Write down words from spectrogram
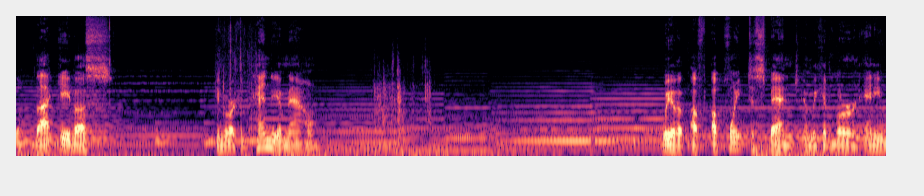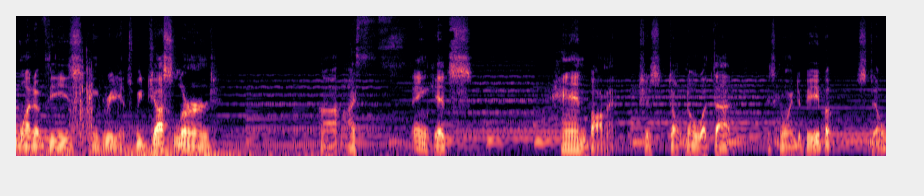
So that gave us into our compendium now. We have a, a, a, point to spend, and we can learn any one of these ingredients. We just learned, uh, I think it's hand vomit. Just don't know what that is going to be, but still.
